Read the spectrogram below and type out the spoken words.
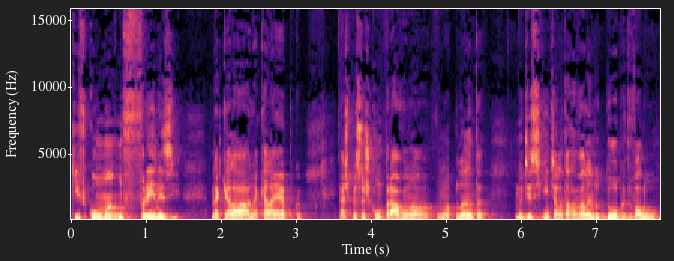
que ficou uma, um frenesi naquela, naquela época. As pessoas compravam uma, uma planta, no dia seguinte ela estava valendo o dobro do valor.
